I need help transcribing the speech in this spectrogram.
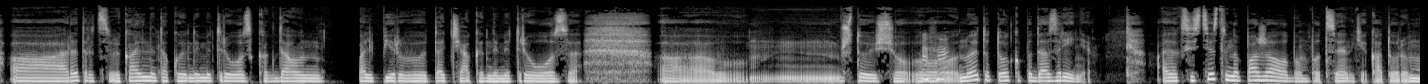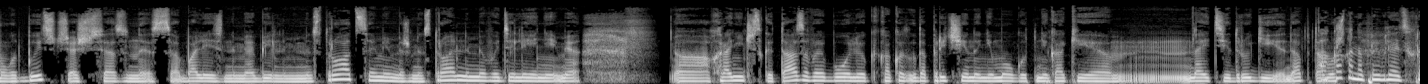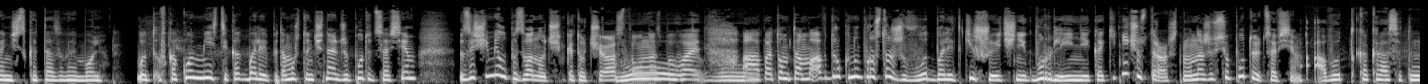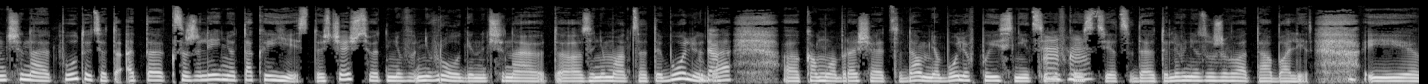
а, ретроцервикальный такой эндометриоз, когда он пальпируют очаг эндометриоза. А, что еще? Угу. Но это только подозрение. А, естественно, по жалобам пациентки, которые могут быть чаще связаны с болезненными обильными менструациями, межменструальными выделениями, а, хронической тазовой болью, когда причины не могут никакие найти другие. Да, потому а что... как она проявляется, хроническая тазовая боль? Вот в каком месте, как болеть? Потому что начинают же путать совсем. Защемил позвоночник, это часто вот, у нас бывает. Вот. А потом там, а вдруг, ну, просто живот болит, кишечник, бурление какие-то. Ничего страшного, у нас же все путают совсем. А вот как раз это начинают путать, это, это, к сожалению, так и есть. То есть чаще всего это неврологи начинают а, заниматься этой болью, да, да а, кому обращаются, да, у меня боли в пояснице угу. или в крестеце, да, это или внизу живота болит. И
